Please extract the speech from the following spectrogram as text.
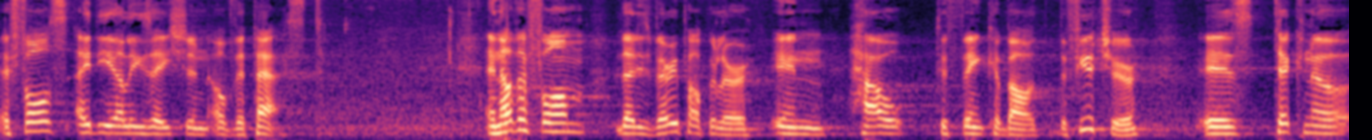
a false idealization of the past. Another form that is very popular in how to think about the future is techno,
